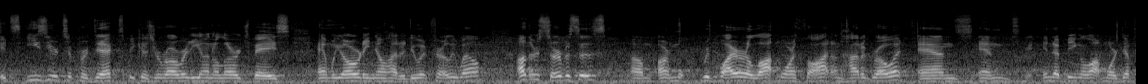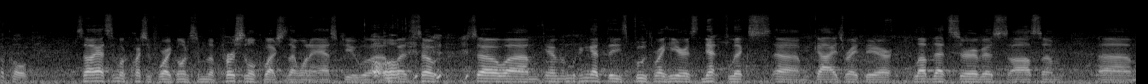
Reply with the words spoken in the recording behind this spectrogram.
it's easier to predict because you're already on a large base and we already know how to do it fairly well. Other services um, are, require a lot more thought on how to grow it and, and end up being a lot more difficult. So I got some more questions before I go into some of the personal questions I want to ask you. Uh, but so, so um, I'm looking at this booth right here. It's Netflix um, guys right there. Love that service, awesome um,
